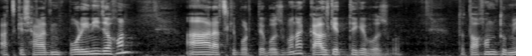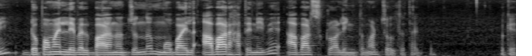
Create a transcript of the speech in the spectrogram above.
আজকে সারাদিন পড়িনি যখন আর আজকে পড়তে বসবো না, কালকের থেকে বসবো। তো তখন তুমি ডোপামাইন লেভেল বাড়ানোর জন্য মোবাইল আবার হাতে নিবে, আবার স্ক্রলিং তোমার চলতে থাকবে। ওকে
